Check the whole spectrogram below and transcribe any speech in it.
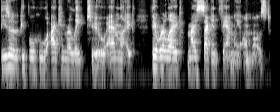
these are the people who i can relate to and like they were like my second family almost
